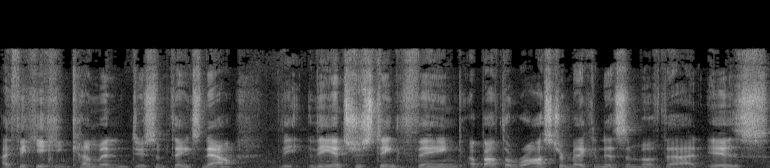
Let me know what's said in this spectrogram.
I think he can come in and do some things. Now, the the interesting thing about the roster mechanism of that is.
